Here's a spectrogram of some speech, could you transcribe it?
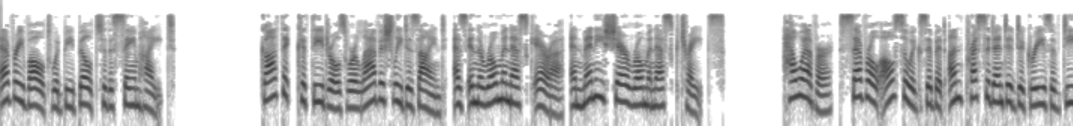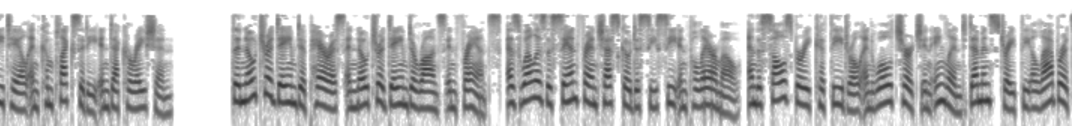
every vault would be built to the same height. Gothic cathedrals were lavishly designed, as in the Romanesque era, and many share Romanesque traits. However, several also exhibit unprecedented degrees of detail and complexity in decoration. The Notre Dame de Paris and Notre Dame de Reims in France, as well as the San Francesco d'Assisi in Palermo, and the Salisbury Cathedral and Wool Church in England demonstrate the elaborate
